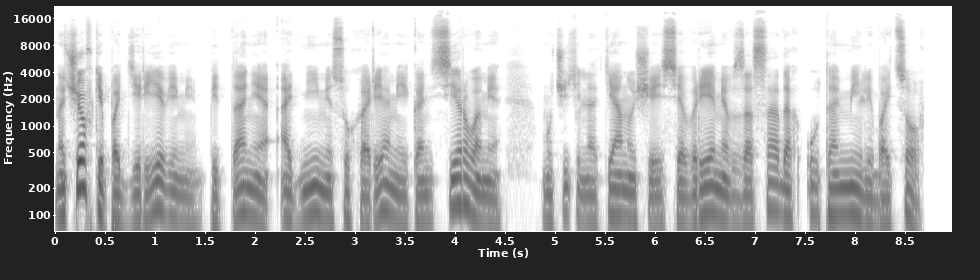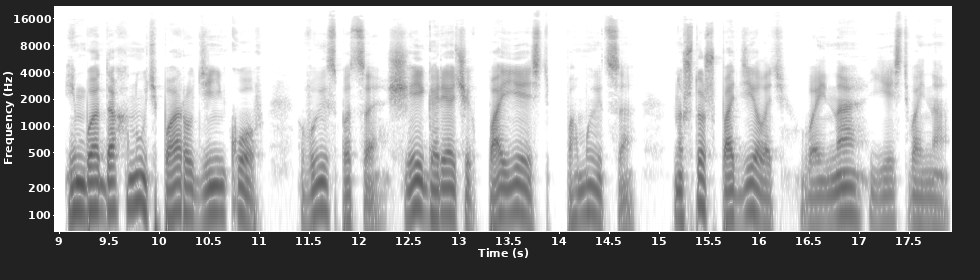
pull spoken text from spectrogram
ночевки под деревьями, питание одними сухарями и консервами Мучительно тянущееся время в засадах утомили бойцов. Им бы отдохнуть пару деньков, выспаться, щей горячих поесть, помыться. Но что ж поделать, война есть война.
